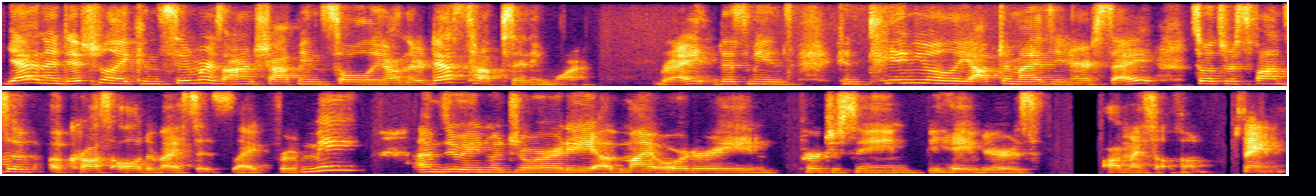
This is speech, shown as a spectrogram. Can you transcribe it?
Yeah, and additionally, consumers aren't shopping solely on their desktops anymore right? This means continually optimizing your site so it's responsive across all devices. Like for me, I'm doing majority of my ordering, purchasing behaviors on my cell phone. Same.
